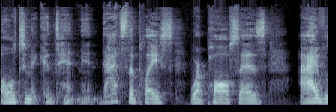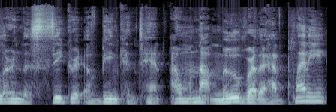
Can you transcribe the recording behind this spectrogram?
ultimate contentment. That's the place where Paul says, I've learned the secret of being content. I will not move whether have plenty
